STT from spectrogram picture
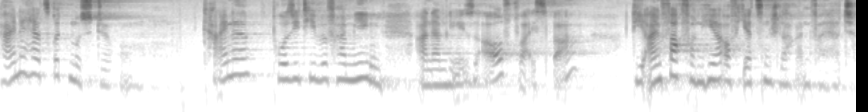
keine Herzrhythmusstörung, keine positive Familienanamnese aufweisbar, die einfach von hier auf jetzt einen Schlaganfall hat.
